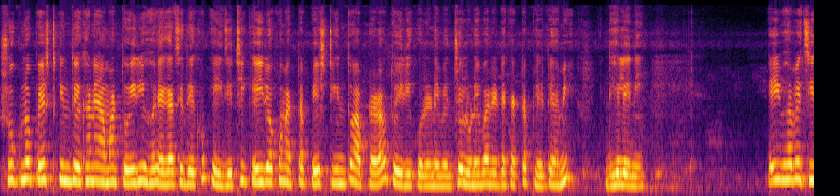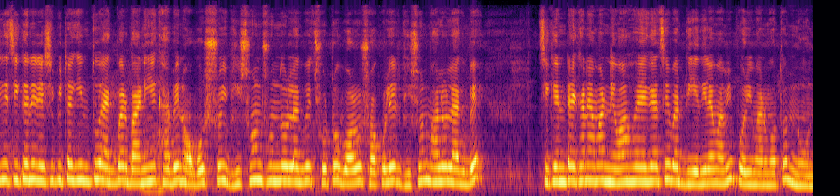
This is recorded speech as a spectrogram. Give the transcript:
শুকনো পেস্ট কিন্তু এখানে আমার তৈরি হয়ে গেছে, দেখুন। এই যে ঠিক এই রকম একটা পেস্ট কিন্তু আপনারাও তৈরি করে নেবেন। চলুন, এবার এটাকে একটা প্লেটে আমি ঢেলে নিই। এইভাবে চিলি চিকেনের রেসিপিটা কিন্তু একবার বানিয়ে খাবেন। অবশ্যই ভীষণ সুন্দর লাগবে, ছোট, বড়, সকলের ভীষণ ভালো লাগবে। চিকেনটা এখানে আমার নেওয়া হয়ে গেছে, এবার দিয়ে দিলাম আমি পরিমাণ মতো নুন।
